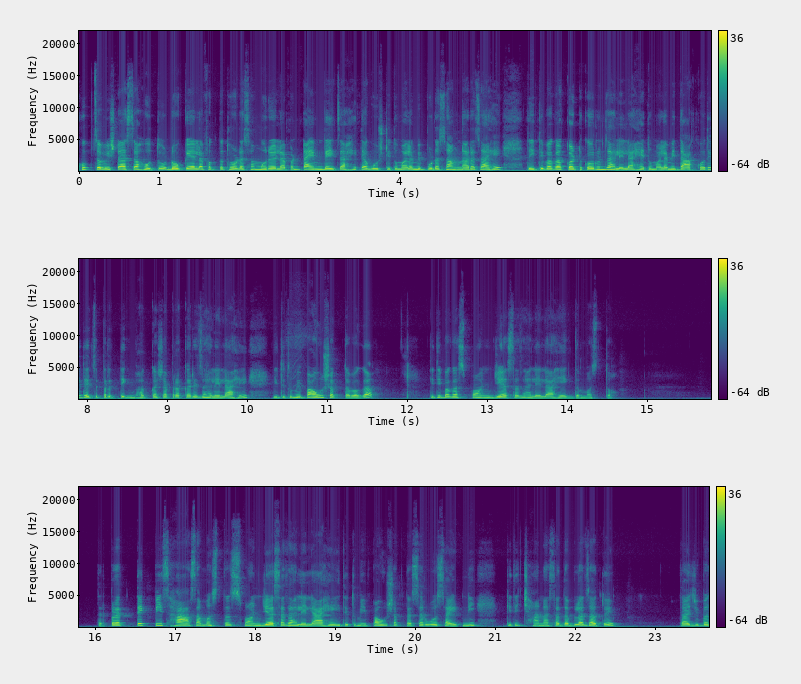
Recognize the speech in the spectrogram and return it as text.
खूप चविष्ट असा होतो. ढोक्याला फक्त थोडासा मुरायला आपण टाईम द्यायचा आहे. त्या गोष्टी तुम्हाला मी पुढं सांगणारच आहे. तर इथे बघा कट करून झालेलं आहे. तुम्हाला मी दाखवते त्याचं प्रत्येक भाग कशा प्रकारे झालेला आहे. इथे तुम्ही पाहू शकता बघा. किती बघा स्पॉन्जी असा झालेला आहे. एकदम मस्त. तर प्रत्येक पीस हा असा मस्त स्पॉन्जी असा झालेला आहे. इथे तुम्ही पाहू शकता सर्व साईडनी किती छान असा दबला जातो आहे तर अजिबात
